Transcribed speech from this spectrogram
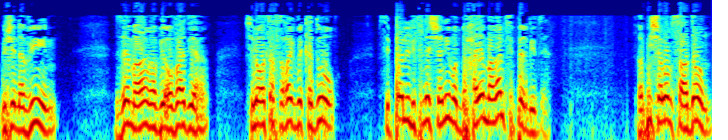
ושנבין, זה מרן רבי עובדיה, שלא רצה לשחק בכדור, סיפר לי לפני שנים, עוד בחיי מרן סיפר לי את זה. רבי שלום סעדון,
